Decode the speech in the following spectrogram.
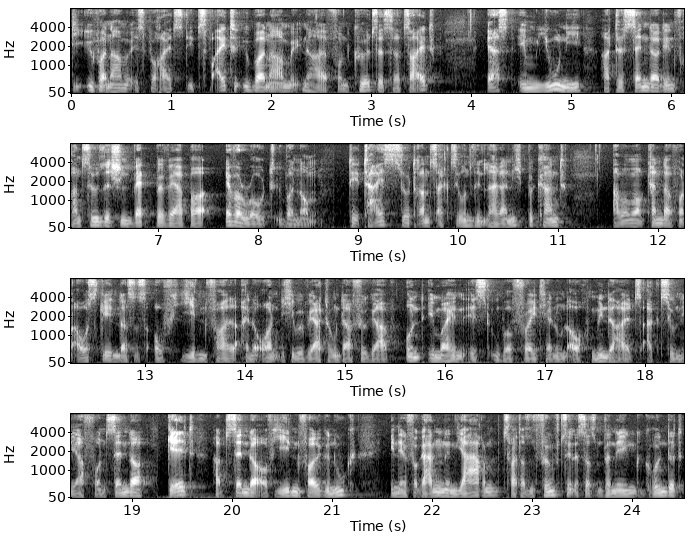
Die Übernahme ist bereits die zweite Übernahme innerhalb von kürzester Zeit Erst im Juni hatte Sender den französischen Wettbewerber Everroad übernommen. Details zur Transaktion sind leider nicht bekannt, aber man kann davon ausgehen, dass es auf jeden Fall eine ordentliche Bewertung dafür gab. Und immerhin ist Uber Freight ja nun auch Minderheitsaktionär von Sender. Geld hat Sender auf jeden Fall genug. In den vergangenen Jahren, 2015 ist das Unternehmen gegründet,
